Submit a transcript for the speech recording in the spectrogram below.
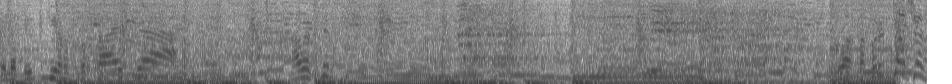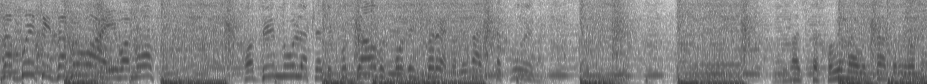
Делятинський розвертається. Але з Класна передача, забитий, забиває Іванов. 1-0, Атлетик футзал виходить вперед. 11 хвилина. 11 хвилина Олександр Іванов.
